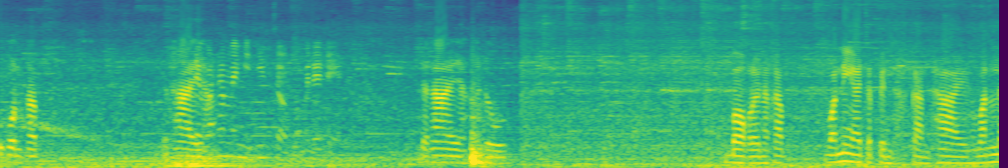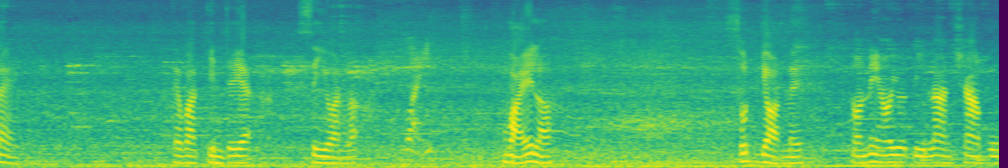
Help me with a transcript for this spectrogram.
ทุกคนครับ จะทายแต่ว่าถ้าไม่มีที่จอดก็ไม่ได้เด็ดจะทายอยากให้ดู บอกเลยนะครับ วันนี้อาจจะเป็นการทายวันแรก แต่ว่ากินจะเยอะสี่วันแล้ว ไหว ไหวเหรอ สุดยอดเลย ตอนนี้เขาอยู่ตีร้านชาบู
